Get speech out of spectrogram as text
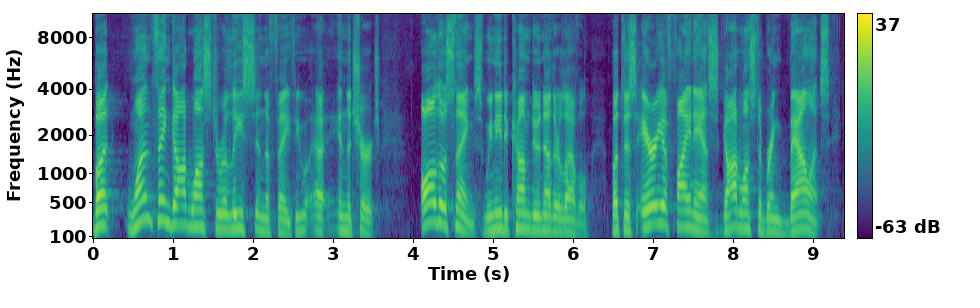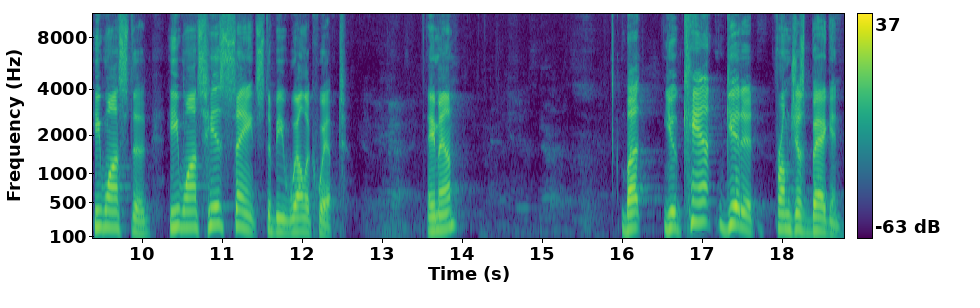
But one thing God wants to release in the faith, uh, in the church, all those things, we need to come to another level. But this area of finance, God wants to bring balance. He wants to, he He wants His saints to be well equipped. Amen? But you can't get it from just begging.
